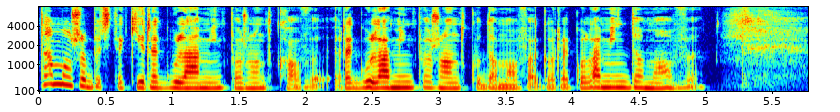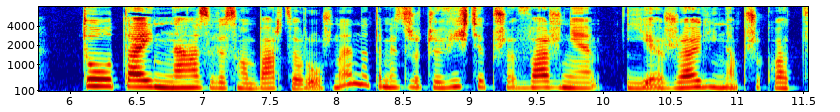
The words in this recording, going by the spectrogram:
To może być taki regulamin porządkowy, regulamin porządku domowego, regulamin domowy. Tutaj nazwy są bardzo różne, natomiast rzeczywiście przeważnie, jeżeli na przykład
